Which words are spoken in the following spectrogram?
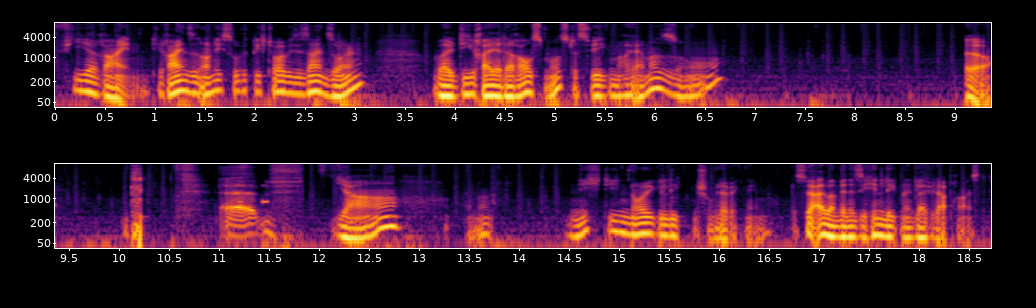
Vier Reihen. Die Reihen sind noch nicht so wirklich toll, wie sie sein sollen, weil die Reihe da raus muss. Deswegen mache ich einmal so. Ja. äh, ja. Einmal nicht die neu gelegten schon wieder wegnehmen. Das wäre albern, wenn er sie hinlegt und dann gleich wieder abreißt.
